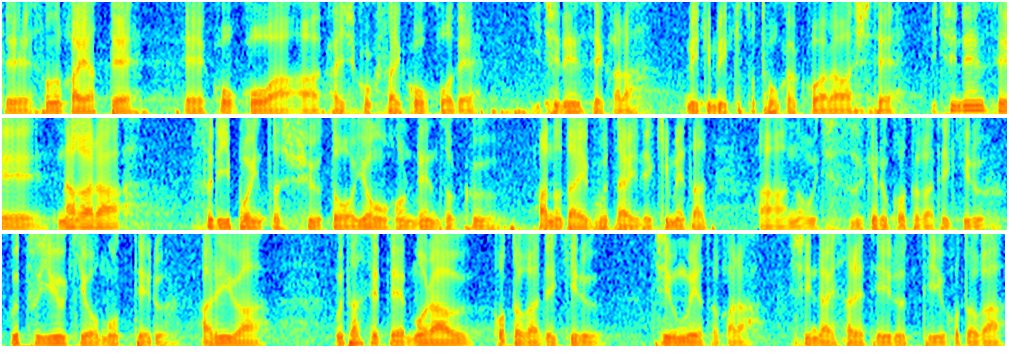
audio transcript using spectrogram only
でその甲斐あって、え、高校は開志国際高校で1年生からめきめきと頭角を現して1年生ながらスリーポイントシュートを4本連続あの大舞台で決めた。あの打ち続けることができる打つ勇気を持っているあるいは打たせてもらうことができるチームメートから信頼されているっていうことが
